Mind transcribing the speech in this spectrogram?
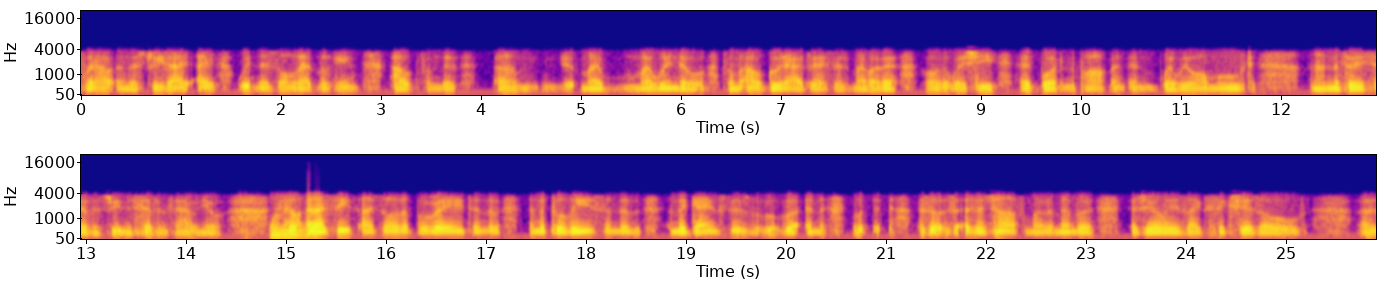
put out in the street. I I witnessed all that looking out from the um my my window from our good addresses. My mother called it where she had bought an apartment and where we all moved. 137th Street and Seventh Avenue. When so, and I see, I saw the parades and the and the police and the and the gangsters. And so, as a child, from I remember as early as like six years old, uh,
